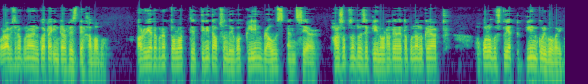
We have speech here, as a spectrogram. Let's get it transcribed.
কৰাৰ পিছত আপোনাৰ এনেকুৱা এটা ইণ্টাৰফেচ দেখা পাব। আৰু ইয়াত আপোনাৰ তলত তিনিটা অপশ্যন থাকিব clean browse and share first অপশ্যনটো হৈছে ক্লিন অৰ্থাৎ ইয়াত আপোনালোকে ইয়াত সকলো বস্তু ইয়াত ক্লিন কৰিব পাৰিব।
